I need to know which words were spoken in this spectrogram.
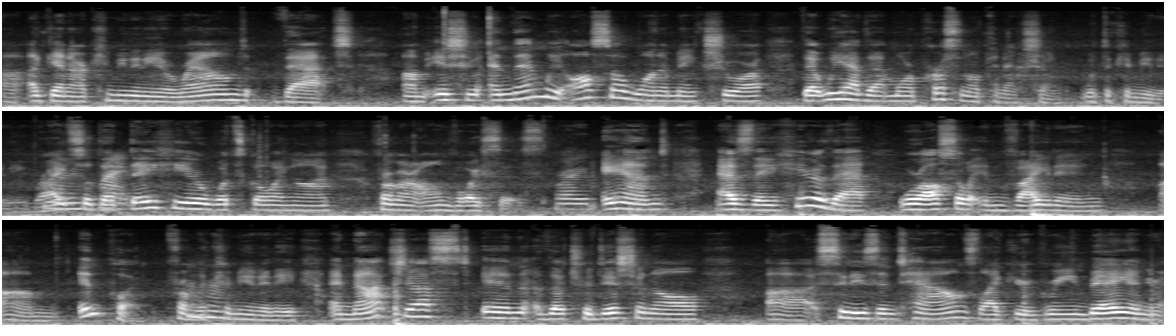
uh, again our community around that um, issue and then we also want to make sure that we have that more personal connection with the community right, so that Right. they hear what's going on from our own voices Right. and as they hear that we're also inviting um, input from Mm-hmm. the community and not just in the traditional uh, cities and towns like your Green Bay and your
